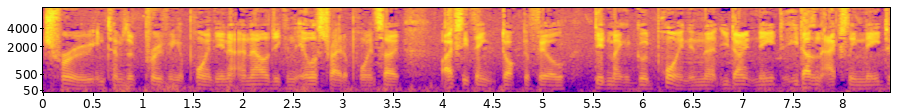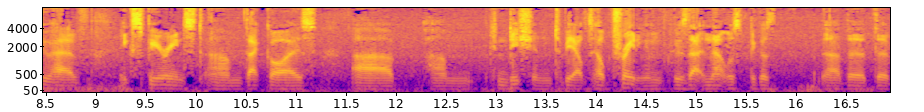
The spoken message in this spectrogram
true in terms of proving a point. The analogy can illustrate a point. So I actually think Dr. Phil did make a good point in that you don't need to, he doesn't actually need to have experienced um, that guy's uh, um, condition to be able to help treating him because that and that was because uh, the, the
